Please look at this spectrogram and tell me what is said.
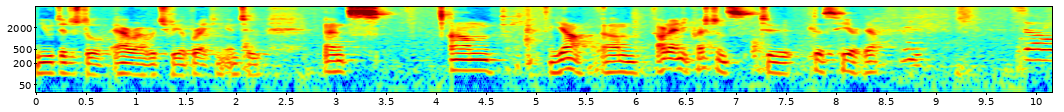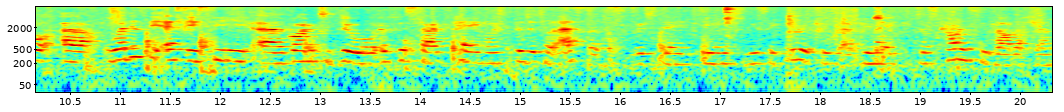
new digital era which we are breaking into and um, yeah, um, are there any questions to this here? Yeah. So, uh, what is the SEC uh, going to do if we start paying with digital assets, which they deem to be securities, and we make just currencies out of them?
